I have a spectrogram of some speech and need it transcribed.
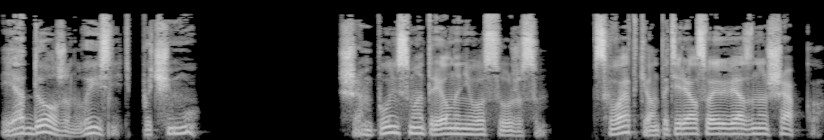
Я должен выяснить, почему». Шампунь смотрел на него с ужасом. В схватке он потерял свою вязаную шапку.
